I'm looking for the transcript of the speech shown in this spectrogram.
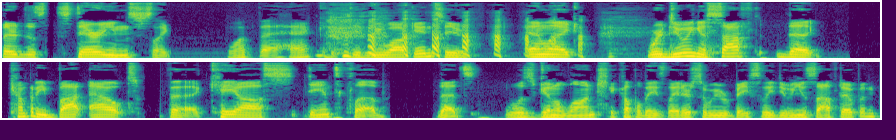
They're just staring and just like, what the heck did we walk into? and like, we're doing a soft, the company bought out the KAOS Dance Club that's was gonna launch a couple days later. So we were basically doing a soft open.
